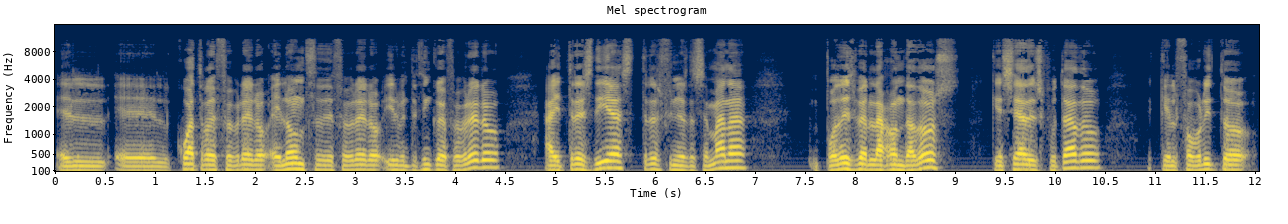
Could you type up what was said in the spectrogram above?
el, el 4 de febrero, el 11 de febrero y el 25 de febrero hay tres días, tres fines de semana. Podéis ver la ronda 2 que se ha disputado, que el favorito,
